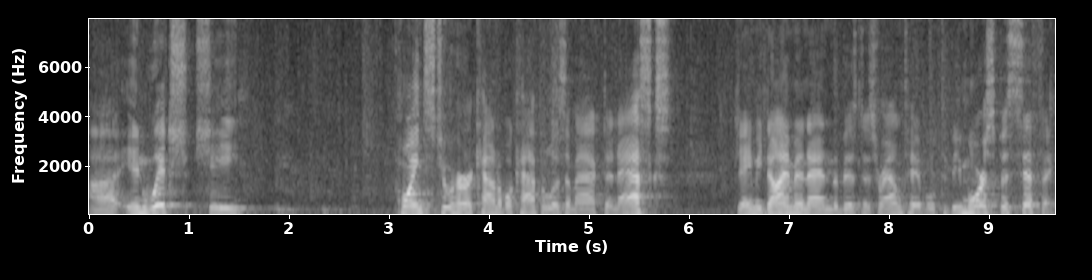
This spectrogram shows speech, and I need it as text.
uh, in which she points to her Accountable Capitalism Act and asks Jamie Dimon and the Business Roundtable to be more specific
